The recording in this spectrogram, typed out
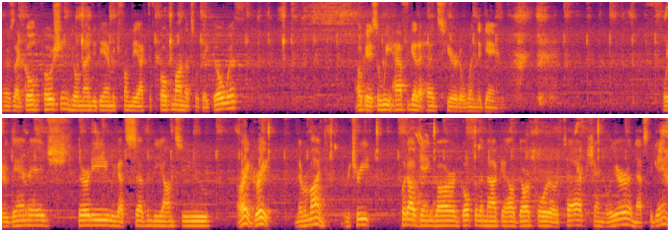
There's that gold potion, heal 90 damage from the active Pokemon, that's what they go with. Okay, so we have to get a heads here to win the game. 40 damage, 30. We got 70 onto. All right, great. Never mind. Retreat, put out Gengar, go for the knockout, Dark Corridor attack, Chandelier, and that's the game.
